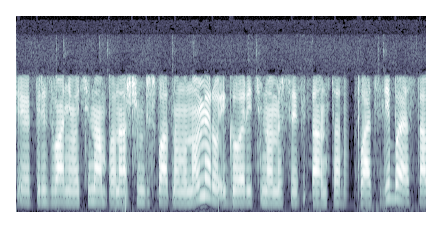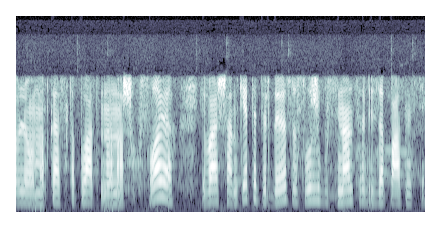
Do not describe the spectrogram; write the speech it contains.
э, перезваниваете нам по нашему бесплатному номеру и говорите номер своей квитанции об оплате, либо я оставлю вам отказ от оплаты на наших условиях, и ваша анкета передается в службу финансовой безопасности.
